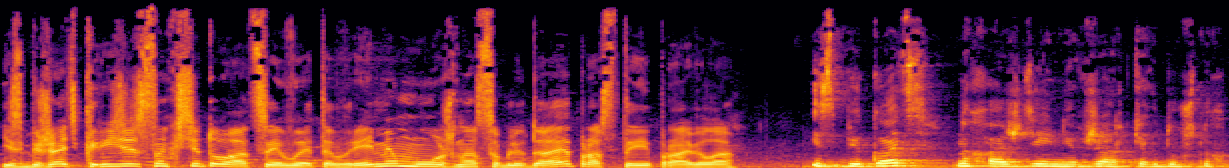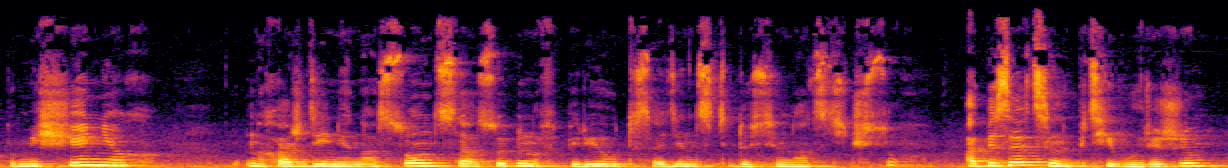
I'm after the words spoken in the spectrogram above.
Избежать кризисных ситуаций в это время можно, соблюдая простые правила. Избегать нахождения в жарких душных помещениях, нахождения на солнце, особенно в период с 11 до 17 часов. Обязательно питьевой режим.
